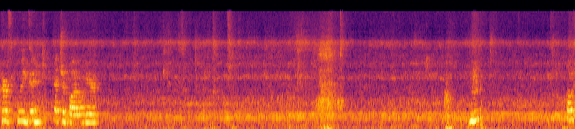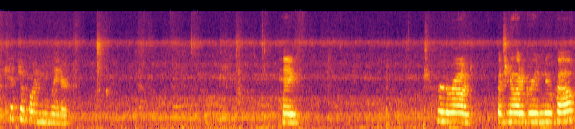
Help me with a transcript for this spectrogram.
perfectly good ketchup bottle here. Hmm? I'll catch up on you later. Hey. Turn around. Don't you know how to greet a new pal?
